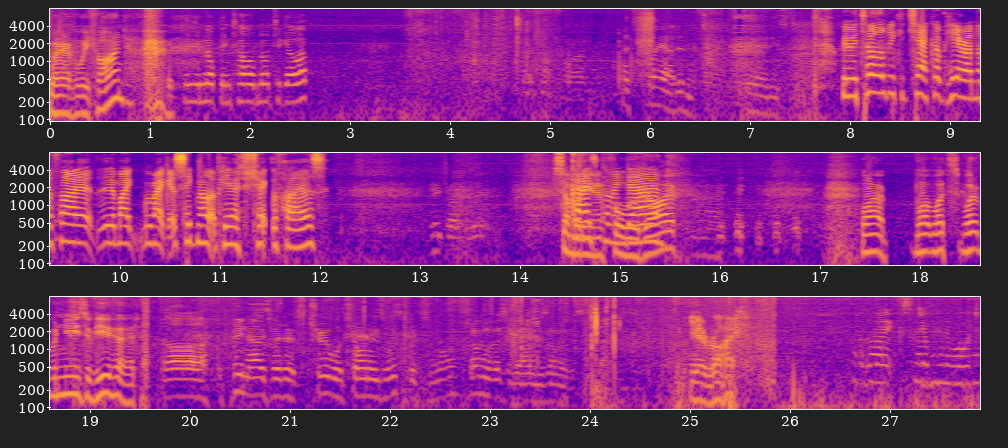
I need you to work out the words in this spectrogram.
Wherever we find. Have you not been told not to go up? That's not fire. That's cloud, isn't it? Yeah, it is. We were told we could check up here on the fire. We might we might get signal up here to check the fires. Who told you that? Somebody Guys in a coming four-wheel down. drive. Why? What? What's what news have you heard? Oh, who knows whether it's true or Chinese whispers, you know? Some of us are going, some of us are staying. Yeah, right. The bikes jump in the water.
